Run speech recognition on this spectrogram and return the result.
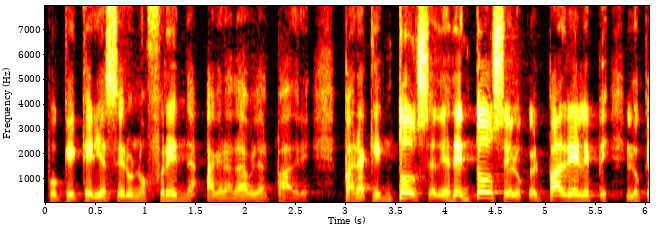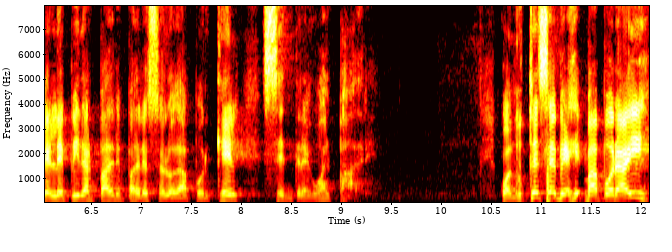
porque él quería hacer una ofrenda agradable al Padre, para que entonces, desde entonces, lo que el Padre le, lo que él le pide al Padre, el Padre se lo da, porque él se entregó al Padre. Cuando usted se va por ahí,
